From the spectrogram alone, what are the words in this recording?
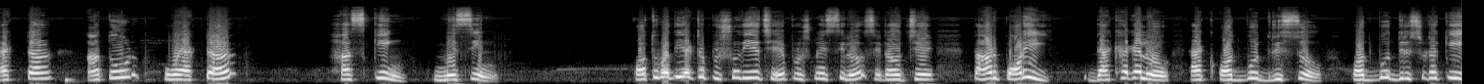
একটা আতর ও একটা হাস্কিং মেশিন। অথবা দিয়ে একটা প্রশ্ন দিয়েছে, প্রশ্ন এসেছিল, সেটা হচ্ছে, তারপরেই দেখা গেল এক অদ্ভুত দৃশ্য। অদ্ভুত দৃশ্যটা কি?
